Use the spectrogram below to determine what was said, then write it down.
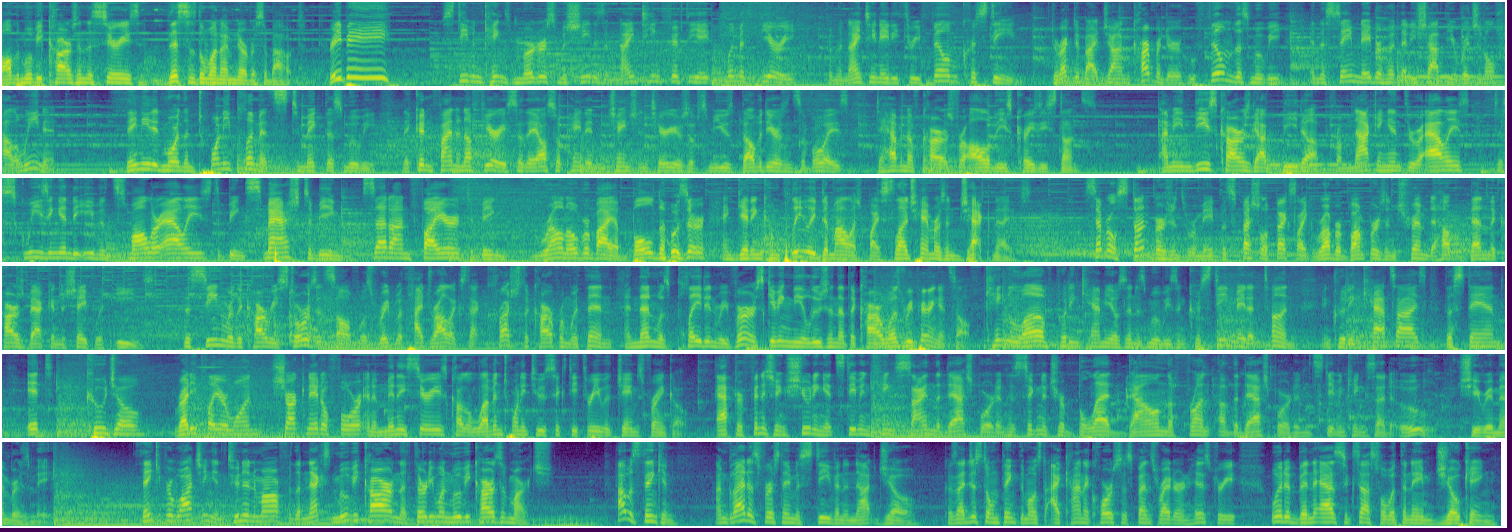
all the movie cars in the series, this is the one I'm nervous about. Creepy! Stephen King's murderous machine is a 1958 Plymouth Fury from the 1983 film Christine, directed by John Carpenter, who filmed this movie in the same neighborhood that he shot the original Halloween in. They needed more than 20 Plymouths to make this movie. They couldn't find enough Furies, so they also painted and changed interiors of some used Belvederes and Savoys to have enough cars for all of these crazy stunts. I mean, these cars got beat up from knocking in through alleys to squeezing into even smaller alleys to being smashed to being set on fire to being run over by a bulldozer and getting completely demolished by sledgehammers and jackknives. Several stunt versions were made with special effects like rubber bumpers and trim to help bend the cars back into shape with ease. The scene where the car restores itself was rigged with hydraulics that crushed the car from within and then was played in reverse, giving the illusion that the car was repairing itself. King loved putting cameos in his movies, and Christine made a ton, including Cat's Eyes, The Stand, It, Cujo, Ready Player One, Sharknado 4, and a miniseries called 112263 with James Franco. After finishing shooting it, Stephen King signed the dashboard and his signature bled down the front of the dashboard, and Stephen King said, Ooh, she remembers me. Thank you for watching and tune in tomorrow for the next movie car in the 31 movie cars of March. I was thinking, I'm glad his first name is Stephen and not Joe, because I just don't think the most iconic horror suspense writer in history would have been as successful with the name Joe King.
